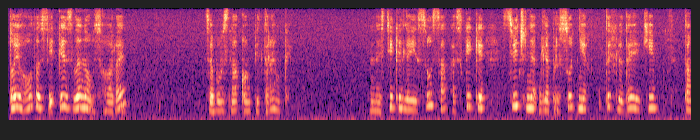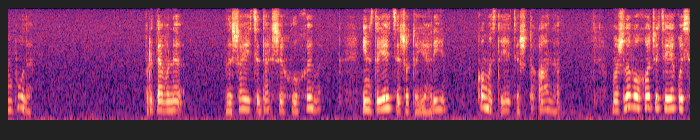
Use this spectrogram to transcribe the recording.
той голос, який злинув згори, це був знаком підтримки. Не стільки для Ісуса, а скільки свідчення для присутніх тих людей, які там були проте вони лишаються далі глухими. Їм здається, що то є грім, комусь здається, що то ангел. Можливо, хочеться якось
